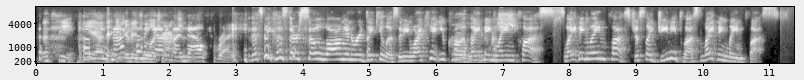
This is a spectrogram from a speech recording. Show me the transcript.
That's the coming, yeah, the not individual coming out of my mouth right. That's because they're so long and ridiculous. I mean, why can't you call Oh it Lightning gosh. Lane Plus? Lightning Lane Plus, just like Genie Plus, Lightning Lane Plus.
